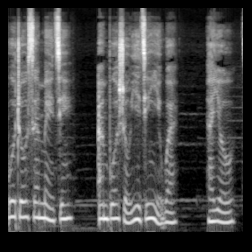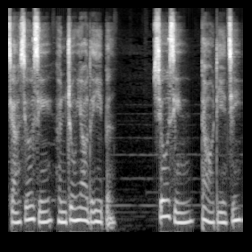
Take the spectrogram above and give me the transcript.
波州三昧经》《安波守义经》以外，还有讲修行很重要的一本《修行道地经》。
